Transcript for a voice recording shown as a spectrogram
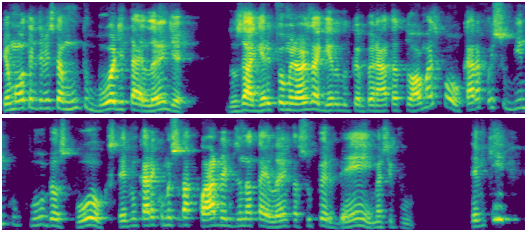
Tem uma outra entrevista muito boa de Tailândia, do zagueiro que foi o melhor zagueiro do campeonato atual, mas, pô, o cara foi subindo com o clube aos poucos. Teve um cara que começou da quarta divisão da Tailândia, tá super bem, mas, tipo, teve que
